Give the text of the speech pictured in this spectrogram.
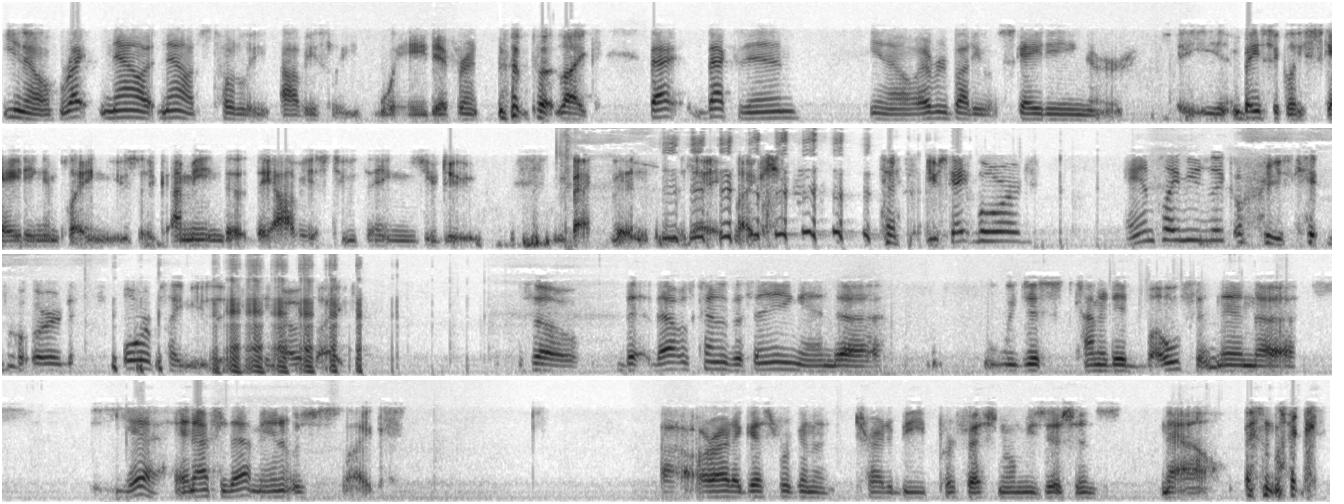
you know, right now, now it's totally obviously way different. but like back back then, you know, everybody was skating or basically skating and playing music. I mean, the the obvious two things you do back then in the day, like you skateboard and play music, or you skateboard or play music. You know, like so th- that was kind of the thing, and uh, we just kind of did both, and then uh, yeah, and after that, man, it was just like, uh, all right, I guess we're gonna try to be professional musicians now, and like,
